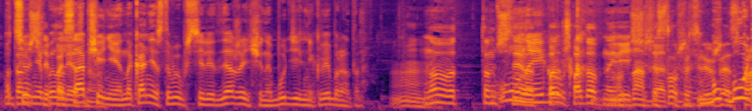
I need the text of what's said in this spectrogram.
Вот сегодня было полезного. сообщение, наконец-то выпустили для женщины будильник-вибратор. Мгм. Ну, вот в том числе Умная вот игрушка. подобные Вот вещи. наши да, там. слушатели Бу- уже будет,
